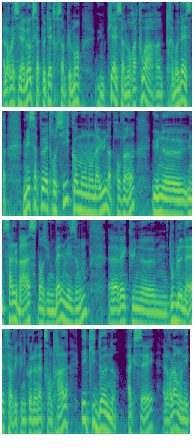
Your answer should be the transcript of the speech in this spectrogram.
Alors la synagogue, ça peut être simplement une pièce, un oratoire, hein, très modeste, mais ça peut être aussi, comme on en a une à Provins, une, une salle basse dans une belle maison, euh, avec une double nef, avec une colonnade centrale, et qui donne accès. Alors là, on est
